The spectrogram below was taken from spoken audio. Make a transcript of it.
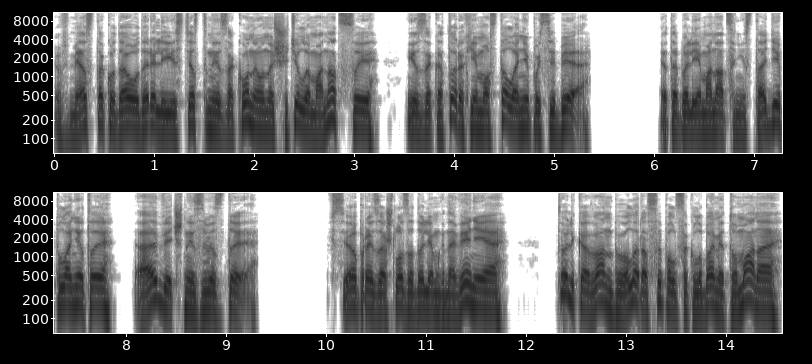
Вместо куда ударили естественные законы, он ощутил эманации, из-за которых ему стало не по себе. Это были эманации не стадии планеты, а вечной звезды. Все произошло за доли мгновения. Только Ван Буэлэ рассыпался клубами тумана,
